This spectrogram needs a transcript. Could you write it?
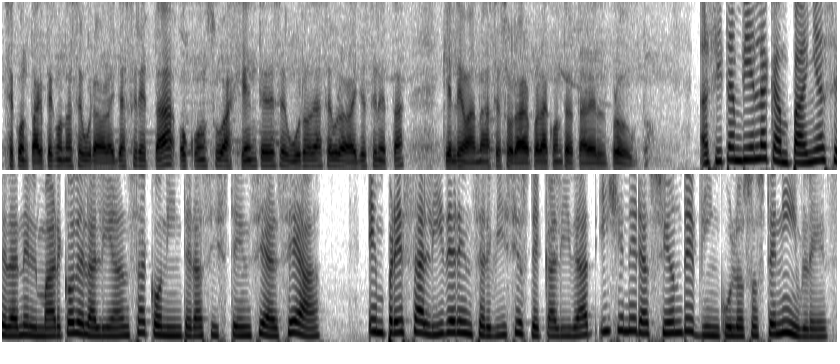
se contacten con la aseguradora Yacineta o con su agente de seguro de aseguradora Yacineta que le van a asesorar para contratar el producto. Así también la campaña se da en el marco de la alianza con Interasistencia S.A., empresa líder en servicios de calidad y generación de vínculos sostenibles.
